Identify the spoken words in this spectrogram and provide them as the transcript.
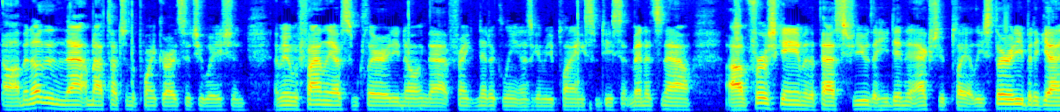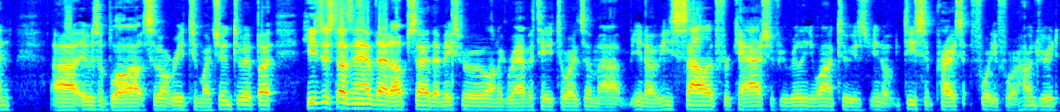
Um, and other than that, I'm not touching the point guard situation. I mean, we finally have some clarity knowing that Frank Ntilikina is going to be playing some decent minutes now. Um, first game in the past few that he didn't actually play at least 30, but again, uh, it was a blowout, so don't read too much into it. But he just doesn't have that upside that makes me really want to gravitate towards him. Uh, you know, he's solid for cash if you really want to. He's you know decent price at forty four hundred,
